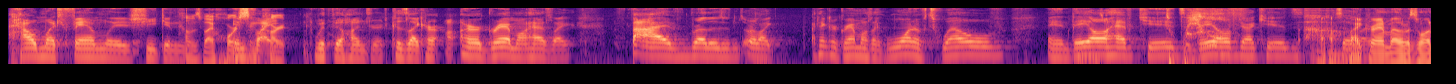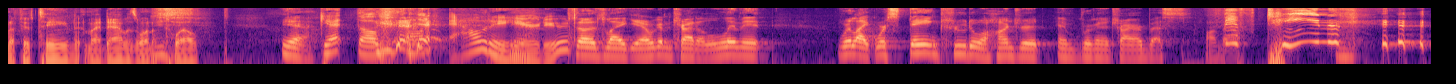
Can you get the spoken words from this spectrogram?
how much family she can Comes by horse and cart. with the hundred because like her her grandma has like five brothers and, or like I think her grandma's like one of twelve. And they all have kids, and they all have got kids. Oh, So, my like, grandmother was one of 15, and my dad was one of 12. yeah. Get the fuck out of here, dude. So it's like, yeah, we're gonna try to limit. We're like, we're staying true to hundred, and we're gonna try our best on 15?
